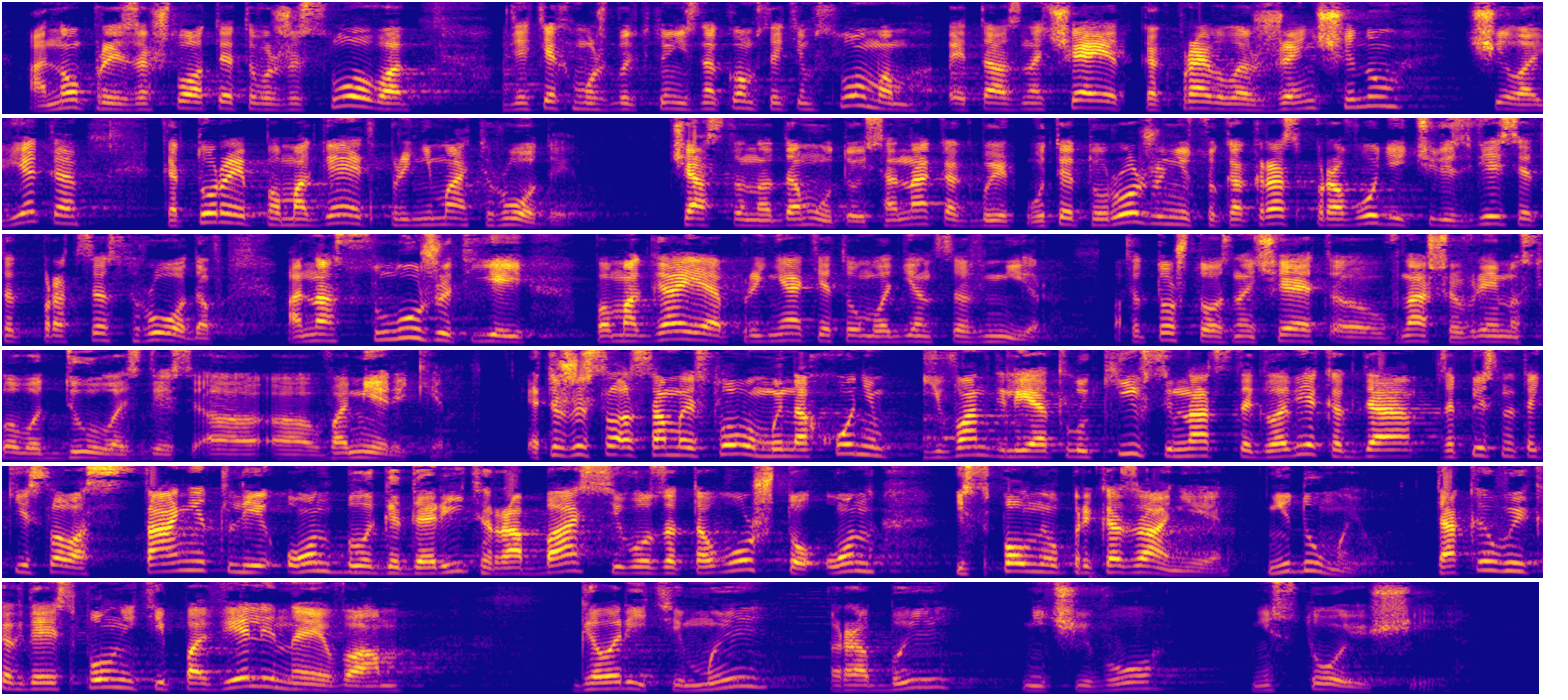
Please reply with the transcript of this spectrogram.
Оно произошло от этого же слова, для тех, может быть, кто не знаком с этим словом, это означает, как правило, женщину, человека, которая помогает принимать роды часто на дому. То есть она как бы вот эту роженицу как раз проводит через весь этот процесс родов. Она служит ей, помогая принять этого младенца в мир. Это то, что означает э, в наше время слово «дула» здесь, э, э, в Америке. Это же самое слово мы находим в Евангелии от Луки в 17 главе, когда записаны такие слова «Станет ли он благодарить раба сего за того, что он исполнил приказание?» Не думаю. Так и вы, когда исполните повеленное вам, говорите «Мы, рабы, ничего не стоящие».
